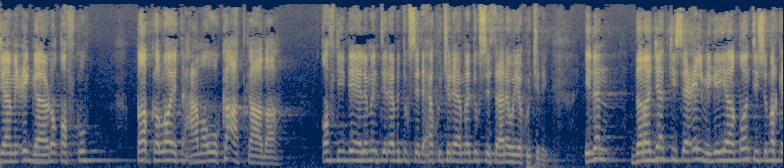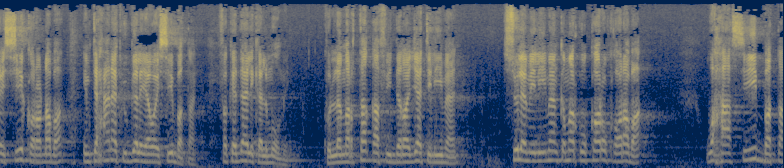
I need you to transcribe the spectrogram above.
jaamici gaadho qofku qaabka loo itixaamo wuu ka adkaadaa. Qofkii dee elementary ama dugsi dhexe ku jiray ama dugsi thaanawiya ku jiray. Idan darajaadkiisa cilmiga iyo aqoontiisu markay sii korodhaba imtixaanaadku gelaya way sii bataan. Fakadalika almu'min. Kulama irtaqa fi darajaati aliimaan. Sulami liimaanka markuu koru koraba waxaa sii bata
